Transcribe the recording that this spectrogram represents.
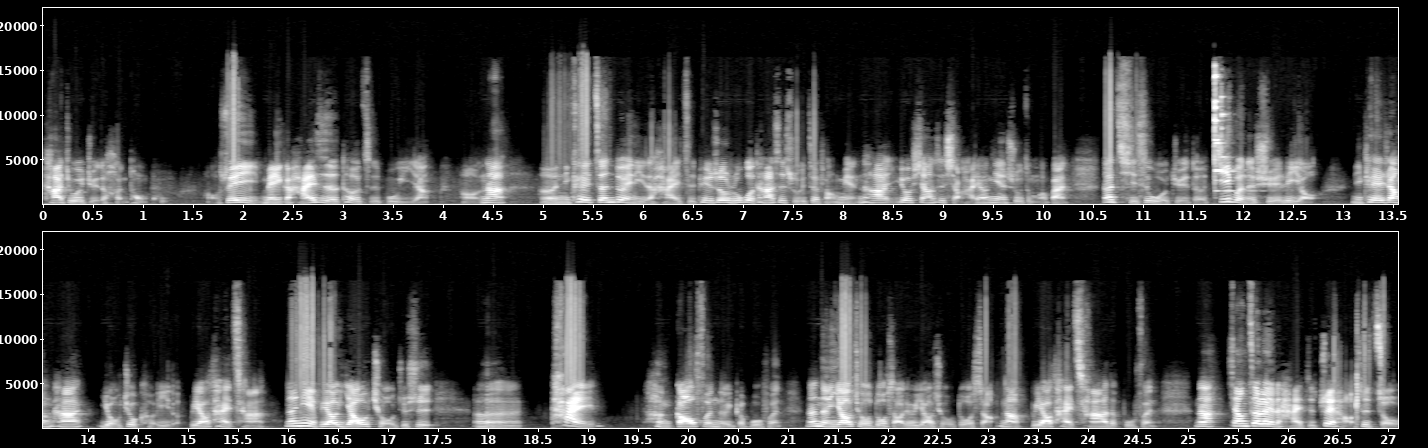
他就会觉得很痛苦。好，所以每个孩子的特质不一样。好，那呃，你可以针对你的孩子，譬如说，如果他是属于这方面，那他又像是小孩要念书怎么办？那其实我觉得基本的学历哦，你可以让他有就可以了，不要太差。那你也不要要求就是呃太。很高分的一个部分，那能要求多少就要求多少，那不要太差的部分。那像这类的孩子，最好是走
